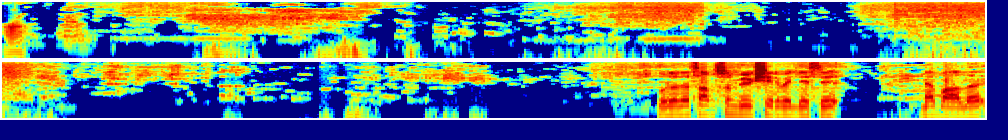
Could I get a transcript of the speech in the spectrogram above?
Ha. Burada da Samsun Büyükşehir Belediyesi'ne bağlı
